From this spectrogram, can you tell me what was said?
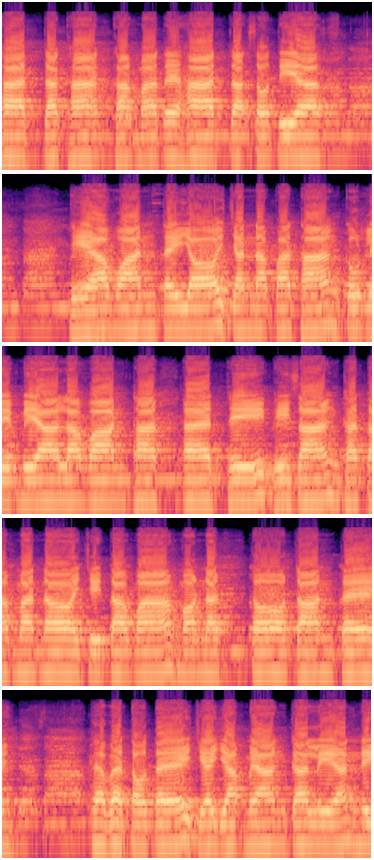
ខតខាខមតេហតសតិធាវន្តយោចនបថាងគុលិមេលវន្ថាអធិភិសង្ខតមនោចិតវាមនត តតានតេភវតោតេជាយមង្គលិនិ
